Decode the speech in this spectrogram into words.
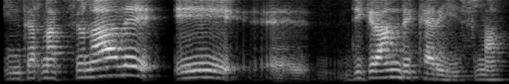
internazionale e eh, di grande carisma.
